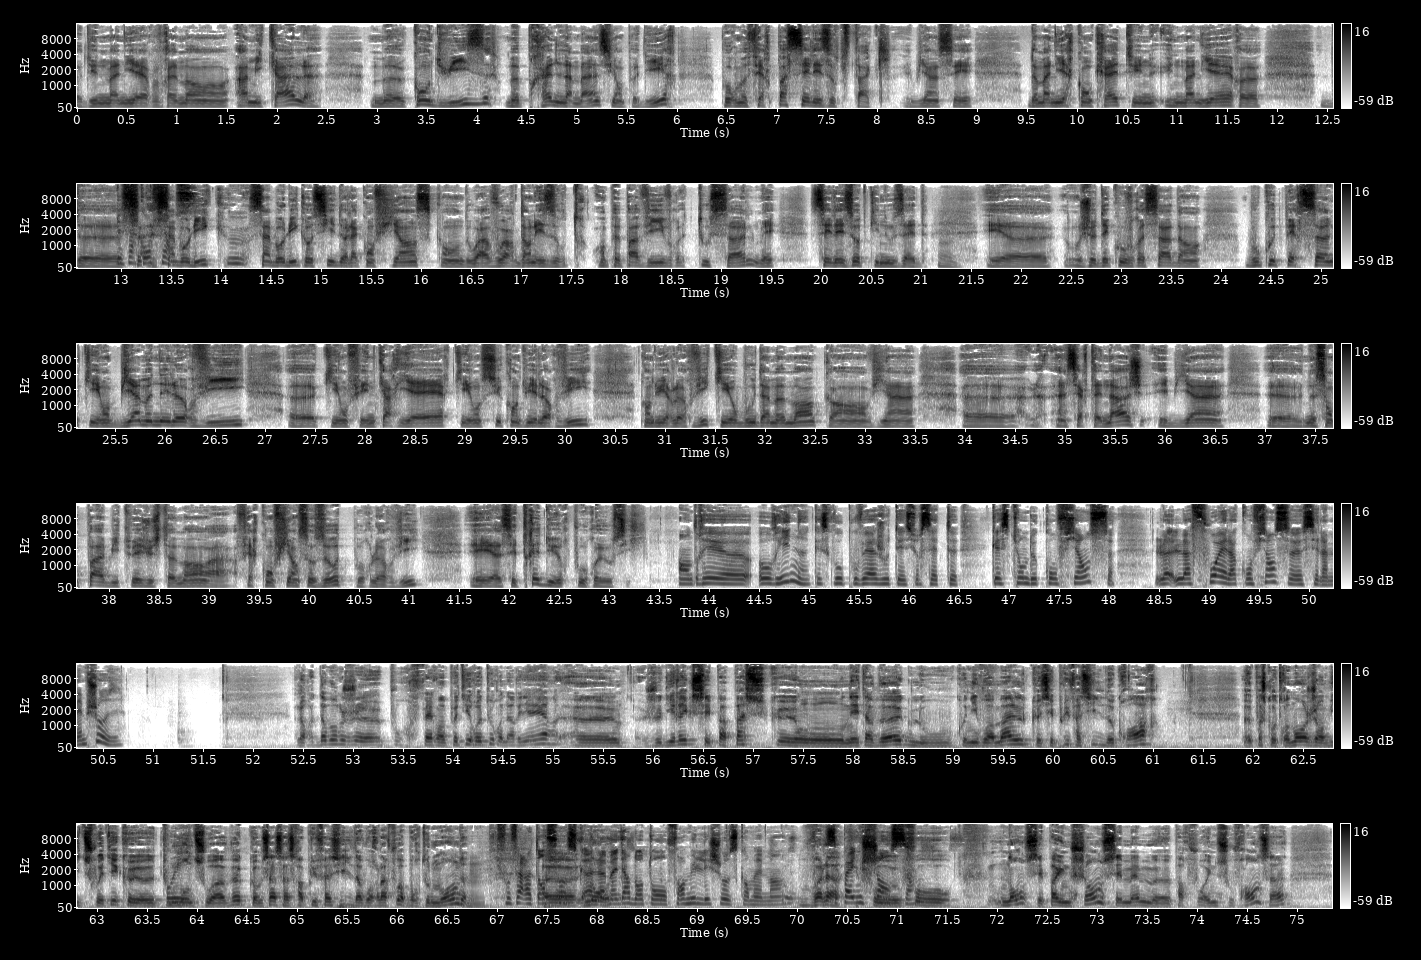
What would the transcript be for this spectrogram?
d'une manière vraiment amicale, me conduisent, me prennent la main, si on peut dire, pour me faire passer les obstacles. Eh bien, c'est de manière concrète une, une manière euh, de, symbolique, mm. symbolique aussi de la confiance qu'on doit avoir dans les autres. On peut pas vivre tout seul, mais c'est les autres qui nous aident. Mm. Et euh, je découvre ça dans beaucoup de personnes qui ont bien mené leur vie, euh, qui ont fait une carrière, qui ont su conduire leur vie, conduire leur vie, qui au bout d'un moment, quand vient euh, un certain âge, eh bien, euh, ne sont pas habitués justement à faire confiance aux autres pour leur vie, et euh, c'est très dur pour eux aussi. André euh, Aurine, qu'est-ce que vous pouvez ajouter sur cette question de confiance? La, foi et la confiance, euh, c'est la même chose. Alors d'abord, pour faire un petit retour en arrière, euh, je dirais que c'est pas parce qu'on est aveugle ou qu'on y voit mal que c'est plus facile de croire. Euh, parce qu'autrement, j'ai envie de souhaiter que tout le monde soit aveugle, comme ça, ça sera plus facile d'avoir la foi pour tout le monde. Il faut faire attention euh, à la manière dont on formule les choses quand même. Hein. Voilà. C'est pas une chance. Hein. Faut... Non, c'est pas une chance, c'est même euh, parfois une souffrance. Hein.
